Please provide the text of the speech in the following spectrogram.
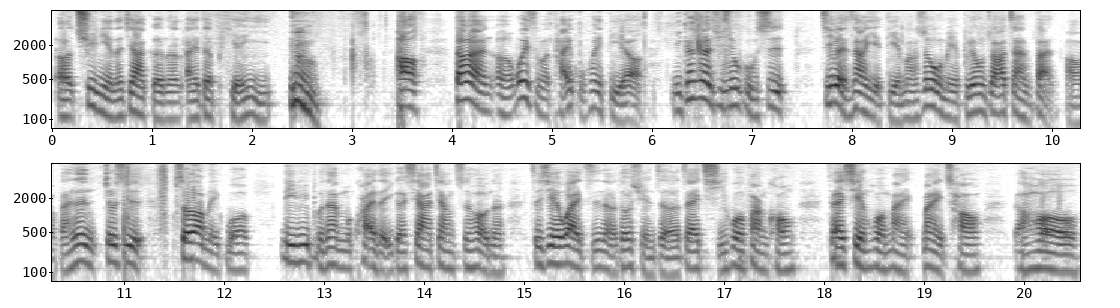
呃去年的价格呢来的便宜。好，当然呃为什么台股会跌哦？你看看全球股市基本上也跌嘛，所以我们也不用抓战犯啊。反正就是受到美国利率不那么快的一个下降之后呢，这些外资呢都选择在期货放空，在现货卖卖超，然后。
